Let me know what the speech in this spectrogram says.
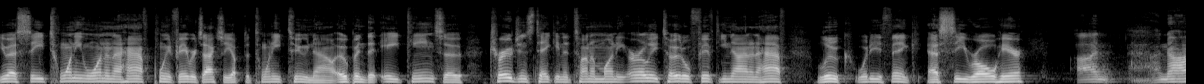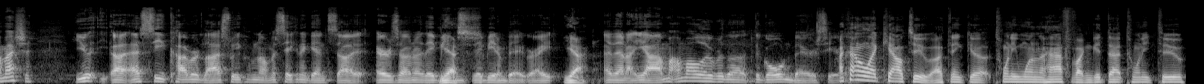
USC 21 and a half point favorites, actually up to 22 now. Opened at 18, so Trojans taking a ton of money early. Total 59 and a half. Luke, what do you think? SC roll here? Uh, no, I'm actually. You uh, SC covered last week, if I'm not mistaken, against uh, Arizona. They beat Yes. them, they beat them big, right? Yeah. And then uh, yeah, I'm, I'm all over the, the Golden Bears here. I kind of like Cal too. I think uh, 21 and a half if I can get that 22.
